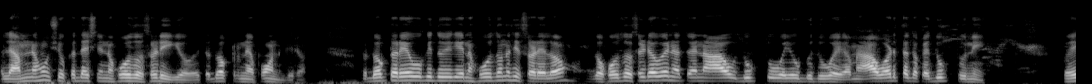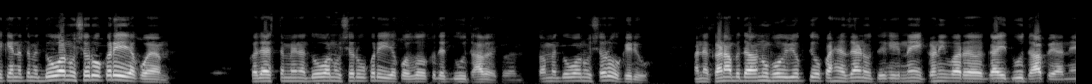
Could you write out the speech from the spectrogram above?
એટલે અમને શું શું કદાચ એને હોજો સડી ગયો હોય તો ડૉક્ટરને ફોન કર્યો. તો ડોક્ટરે એવું કીધું કે એને હોજો નથી સડેલો. જો હોજો સડ્યો હોય ને તો એને આવ દુખતું હોય એવું બધું હોય. અમે આ વળતા તો કઈ દુખતું નહીં. તો એ એને તમે દોવાનું શરૂ કરી શકો એમ. કદાચ તમે એને દોવાનું શરૂ કરી શકો, જો કદાચ દૂધ આવે તો એમ. તો અમે દોવાનું શરૂ કર્યું. અને ઘણા બધા અનુભવી વ્યક્તિઓ પાસે જાણ્યું હતું કે નહીં ઘણી વાર ગાય દૂધ આપે અને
